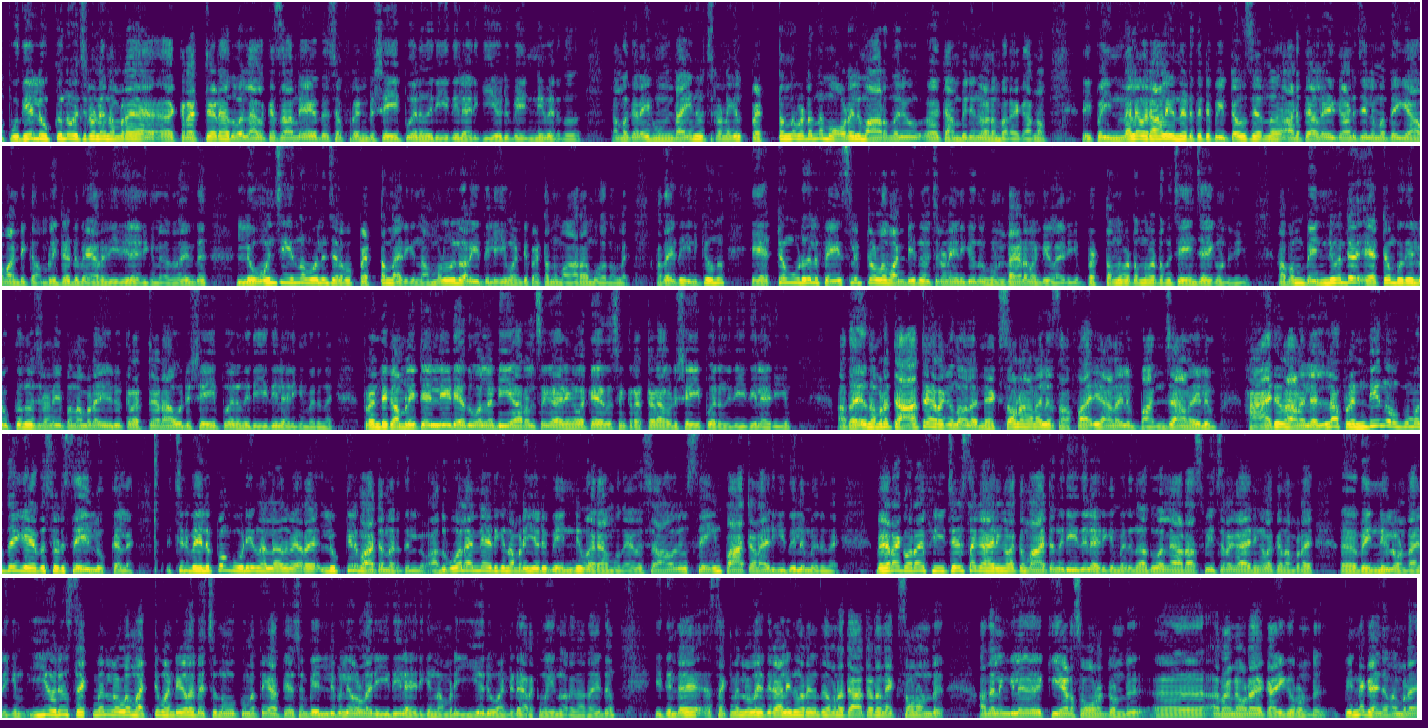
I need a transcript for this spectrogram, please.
പുതിയ ലുക്ക് എന്ന് വെച്ചിട്ടുണ്ടെങ്കിൽ നമ്മുടെ ക്രെറ്റയുടെ അതുപോലെ അൽക്കസാറിന്റെ ഏകദേശം ഫ്രണ്ട് ഷേപ്പ് വരുന്ന രീതിയിലായിരിക്കും ഈ ഒരു വെന്യു വരുന്നത്. നമുക്കറിയാം ഹുണ്ടായി എന്ന് വെച്ചിട്ടുണ്ടെങ്കിൽ പെട്ടെന്ന് പെട്ടെന്ന് മോഡൽ മാറുന്ന ഒരു കമ്പനി എന്ന് വേണം പറയാം. കാരണം ഇപ്പൊ ഇന്നലെ ഒരാൾ ഇന്ന് എടുത്തിട്ട് പിറ്റ് ഹൗസ് എന്ന് അടുത്ത ആൾ എഴുതാണ്ട് ചെല്ലുമ്പോഴത്തേക്ക് ആ വണ്ടി കംപ്ലീറ്റ് ആയിട്ട് വേറെ രീതിയിലായിരിക്കും അതായത് ലോഞ്ച് ചെയ്യുന്ന പോലും ചിലപ്പോൾ പെട്ടെന്നായിരിക്കും. നമ്മൾ പോലും അറിയത്തില്ല ഈ വണ്ടി പെട്ടെന്ന് മാറാൻ പോകുന്നുള്ളത് അതായത് എനിക്കൊന്ന് ഏറ്റവും കൂടുതൽ ഫേസ് ലിഫ്റ്റ് ഉള്ള വണ്ടി എന്ന് വെച്ചിട്ടുണ്ടെങ്കിൽ എനിക്കൊന്ന് ഹുണ്ടായുടെ വണ്ടികളായിരിക്കും. പെട്ടെന്ന് പെട്ടെന്ന് പെട്ടെന്ന് ചേഞ്ച് ആയിക്കൊണ്ടിരിക്കും. അപ്പം ബെന്നുവിന്റെ ഏറ്റവും പുതിയ ലുക്ക് എന്ന് വെച്ചിട്ടുണ്ടെങ്കിൽ ഇപ്പം നമ്മുടെ ഈ ഒരു ക്രെറ്റയുടെ ആ ഒരു ഷേപ്പ് വരുന്ന രീതിയിലായിരിക്കും വരുന്നത്. Front complete L E D അതുപോലെ ഡി ആർ എൽസ് കാര്യങ്ങളൊക്കെ ഏകദേശം ക്രെറ്റയുടെ ആ ഒരു ഷേപ്പ് വരുന്ന രീതിയിലായിരിക്കും. അതായത് നമ്മുടെ ടാറ്റ ഇറങ്ങുന്ന പോലെ നെക്സോൺ ആണെങ്കിലും സഫാരി ആണെങ്കിലും പഞ്ച് ആണെങ്കിലും ഹാരിയർ ആണെങ്കിലും എല്ലാം ഫ്രണ്ടിൽ നിന്ന് നോക്കുമ്പോഴത്തേക്ക് ഏകദേശം ഒരു സെയിം ലുക്ക് അല്ലേ? ഇച്ചിരി വലുപ്പം കൂടി എന്നല്ലാതെ വേറെ ലുക്കിൽ മാറ്റം വരത്തില്ലല്ലോ. അതുപോലെ തന്നെ ആയിരിക്കും നമ്മുടെ ഈ ഒരു വെന്യു വരാൻ പോകുന്നത്. ഏകദേശം ആ ഒരു സെയിം പാറ്റേൺ ആയിരിക്കും ഇതിലും വരുന്നത്. വേറെ കുറെ ഫീച്ചേഴ്സ് കാര്യങ്ങളൊക്കെ മാറ്റുന്ന രീതിയിലായിരിക്കും വരുന്നത്. അതുപോലെ ആഡാസ് ഫീച്ചർ കാര്യങ്ങളൊക്കെ നമ്മുടെ വെന്യൂവിൽ ഉണ്ടായിരിക്കും. ഈ ഒരു സെഗ്മെന്റിലുള്ള മറ്റു വണ്ടികളെ വെച്ച് നോക്കുമ്പോഴത്തേക്ക് അത്യാവശ്യം വെല്ലുവിളി ഉള്ള രീതിയിലായിരിക്കും നമ്മുടെ ഈ ഒരു വണ്ടിയുടെ ഇറക്കുമതി എന്ന് പറയുന്നത്. അതായത് ഇതിന്റെ സെഗ്മെന്റിലുള്ള എതിരാളി എന്ന് പറയുന്നത് നമ്മുടെ ടാറ്റയുടെ നെക്സോൺ ഉണ്ട്. അതല്ലെങ്കിൽ കിയയുടെ സോണറ്റ് ഉണ്ട് റെനോയുടെ കൈഗർ ഉണ്ട് പിന്നെ കഴിഞ്ഞ നമ്മുടെ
